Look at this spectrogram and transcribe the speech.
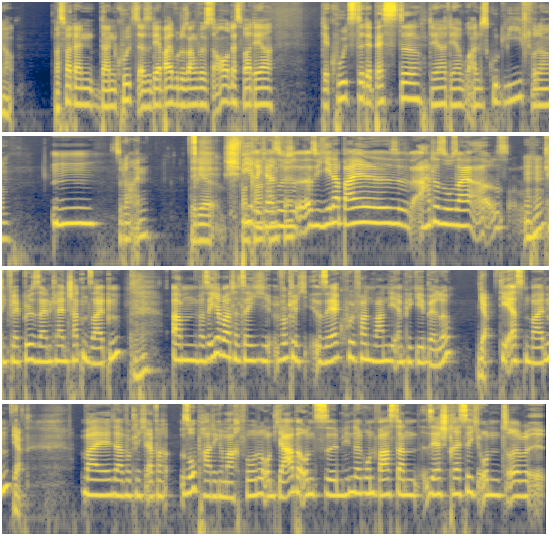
Ja. Was war dein, dein coolster, also der Ball, wo du sagen würdest, oh, das war der, der coolste, der beste, der, der, wo alles gut lief oder Mm, du da einen? Der dir Schwierig. Also, einfällt? also jeder Ball hatte so sein, Mhm. klingt vielleicht böse, seine kleinen Schattenseiten. Mhm. Ähm, was ich aber tatsächlich wirklich sehr cool fand, waren die MPG-Bälle. Ja. Die ersten beiden. Ja. Weil da wirklich einfach so Party gemacht wurde. Und ja, bei uns im Hintergrund war es dann sehr stressig und äh,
